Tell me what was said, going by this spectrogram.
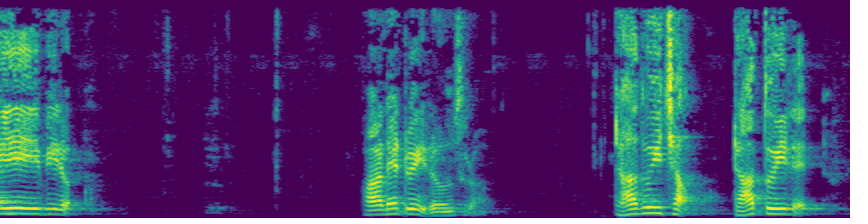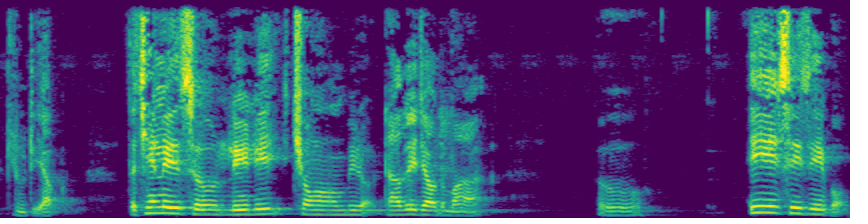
နေပြီးတော့ဘာနဲ့တွေ့တုံးဆိုတော့ဓာသွေး6ဓာသွေးတဲ့လူတယောက်တချင်းလေးဆိုလေးလေးခြုံပြီးတော့ဓာသွေး6တမဟိုအေးဆေးဆေးပေါ့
